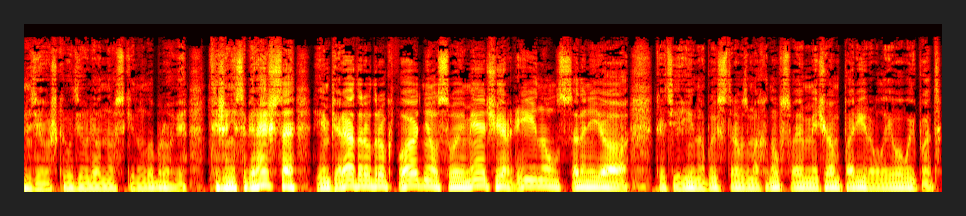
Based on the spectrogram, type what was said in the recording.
Девушка удивленно вскинула брови. «Ты же не собираешься?» Император вдруг поднял свой меч и ринулся на нее. Катерина, быстро взмахнув своим мечом, парировала его выпад.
